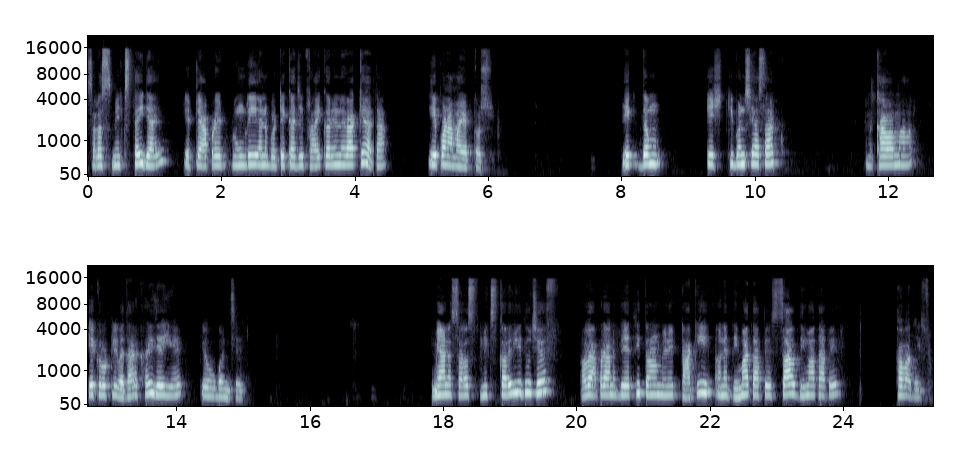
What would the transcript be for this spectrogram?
સરસ મિક્સ થઈ જાય. એટલે આપણે ડુંગળી અને બટેકા જે ફ્રાય કરીને રાખ્યા હતા, એ પણ આમાં એડ કરશું. એકદમ ટેસ્ટી બનશે આ શાક. ખાવામાં એક રોટલી વધારે ખાઈ જઈએ એવું બનશે. મેં આને સરસ મિક્સ કરી લીધું છે. હવે આપણે આને બેથી ત્રણ મિનિટ ઢાંકી અને ધીમા તાપે, સાવ ધીમા તાપે થવા દઈશું.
